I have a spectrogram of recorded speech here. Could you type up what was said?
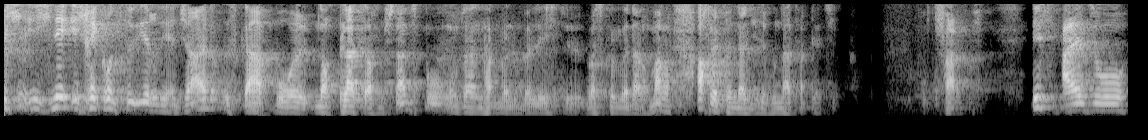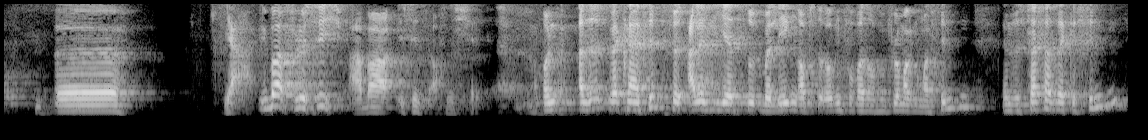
ich, ich, nee, ich rekonstruiere die Entscheidung. Es gab wohl noch Platz auf dem Standsbogen und dann hat man überlegt, äh, was können wir da noch machen? Ach, wir können dann diese 100er Plättchen. Schade nicht. Ist also, äh, ja, überflüssig, aber ist jetzt auch nicht schädlich. Und also ein kleiner Tipp für alle, die jetzt so überlegen, ob sie irgendwo was auf dem Flohmarkt nochmal finden. Wenn sie Pfeffersäcke finden,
